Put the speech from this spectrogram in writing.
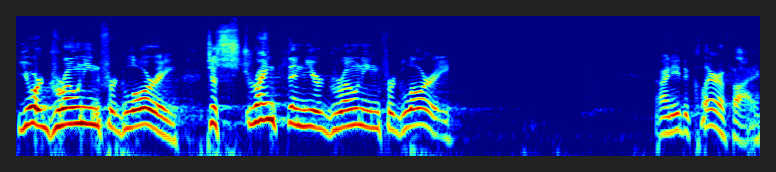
your groaning for glory, to strengthen your groaning for glory. Now, I need to clarify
